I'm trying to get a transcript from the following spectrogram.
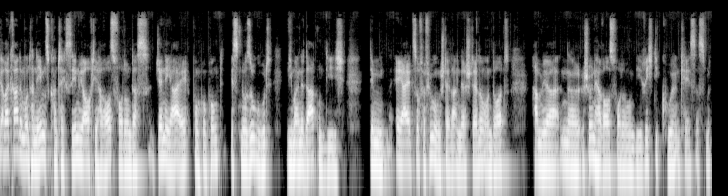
Aber gerade im Unternehmenskontext sehen wir auch die Herausforderung, dass Gen AI, Punkt, Punkt, Punkt, ist nur so gut wie meine Daten, die ich dem AI zur Verfügung stelle an der Stelle. Und dort haben wir eine schöne Herausforderung, die richtig coolen Cases mit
